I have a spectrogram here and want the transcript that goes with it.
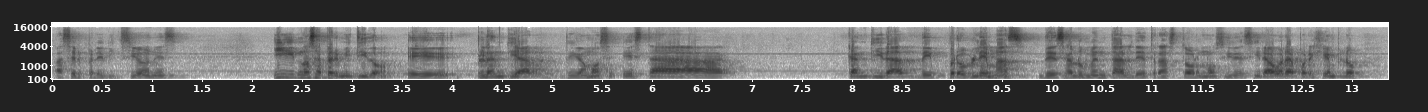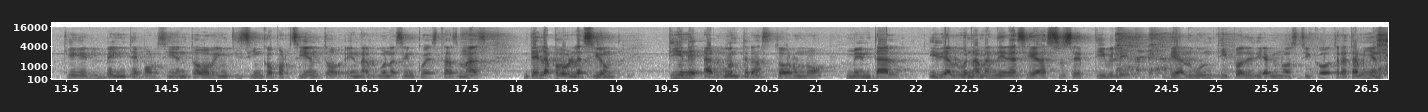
hacer predicciones y nos ha permitido eh, plantear, digamos, esta cantidad de problemas de salud mental, de trastornos, y decir ahora, por ejemplo, que el 20% o 25% en algunas encuestas más de la población tiene algún trastorno mental y de alguna manera sea susceptible de algún tipo de diagnóstico o tratamiento.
